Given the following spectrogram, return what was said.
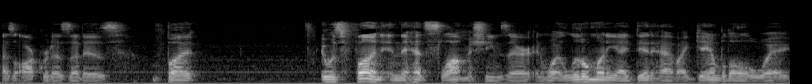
as awkward as that is. But it was fun and they had slot machines there and what little money I did have I gambled all away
